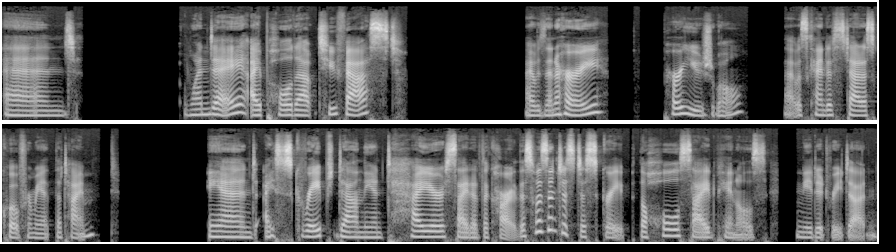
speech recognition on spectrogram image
And one day I pulled out too fast. I was in a hurry, per usual. That was kind of status quo for me at the time. And I scraped down the entire side of the car. This wasn't just a scrape, the whole side panels needed redone.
